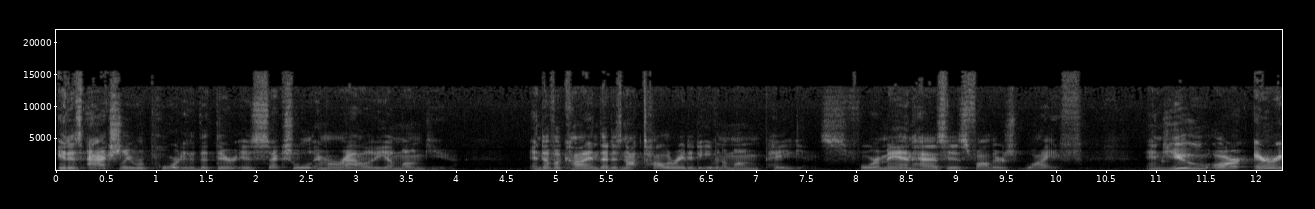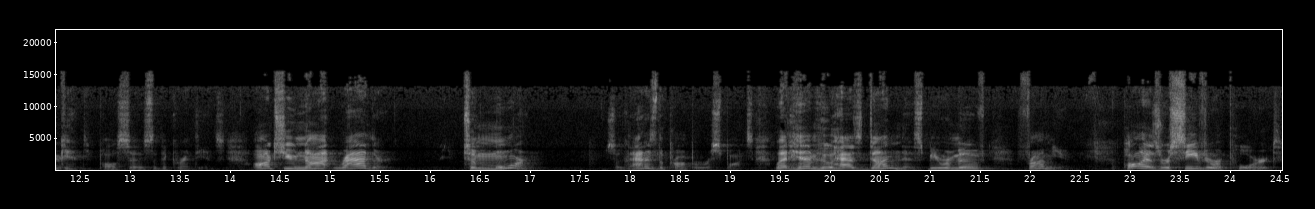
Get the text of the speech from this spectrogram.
It is actually reported that there is sexual immorality among you and of a kind that is not tolerated even among pagans. For a man has his father's wife. And you are arrogant, Paul says to the Corinthians. Ought you not rather to mourn? So that is the proper response. Let him who has done this be removed from you. Paul has received a report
